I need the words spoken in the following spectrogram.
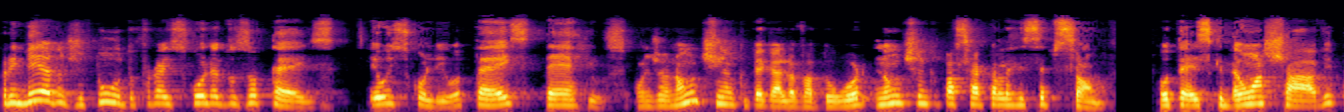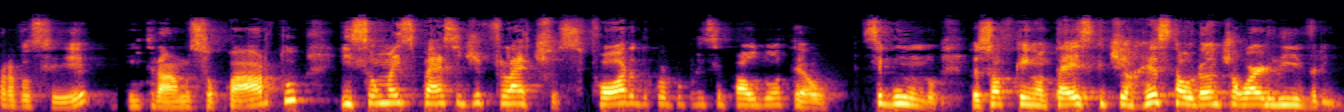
primeiro de tudo, foi a escolha dos hotéis eu escolhi hotéis térreos, onde eu não tinha que pegar elevador, não tinha que passar pela recepção. Hotéis que dão a chave para você entrar no seu quarto e são uma espécie de flats fora do corpo principal do hotel. Segundo, eu só fiquei em hotéis que tinham restaurante ao ar livre.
